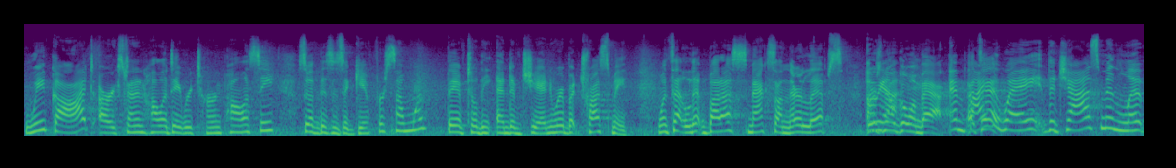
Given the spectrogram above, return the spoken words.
we've got our extended holiday return policy. So if this is a gift for someone, they have till the end of January. But trust me, once that lip butter smacks on their lips, Oh, there's oh, yeah. no going back. And That's by it. the way, the jasmine lip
